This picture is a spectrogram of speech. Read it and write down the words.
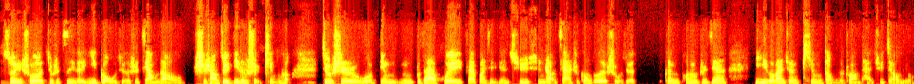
所以说，就是自己的 ego，我觉得是降到史上最低的水平了。就是我并嗯不再会在关系里面去寻找价值，更多的是我觉得跟朋友之间以一个完全平等的状态去交流。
